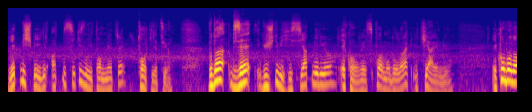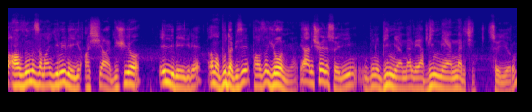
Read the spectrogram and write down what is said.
70 beygir 68 Nm tork yatıyor. Bu da bize güçlü bir hissiyat veriyor. Eco ve spor modu olarak ikiye ayrılıyor. Eco modu aldığımız zaman 20 beygir aşağı düşüyor 50 beygire ama bu da bizi fazla yormuyor. Yani şöyle söyleyeyim bunu bilmeyenler veya bilmeyenler için söylüyorum.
